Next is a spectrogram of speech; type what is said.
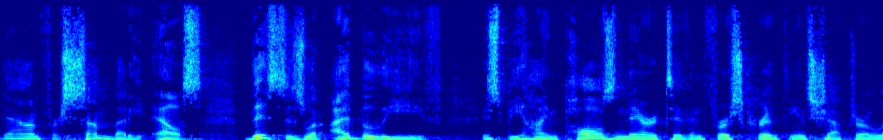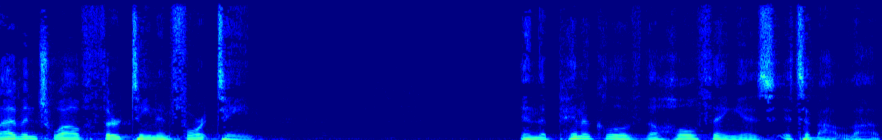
down for somebody else. This is what I believe is behind Paul's narrative in 1 Corinthians chapter 11, 12, 13, and 14. And the pinnacle of the whole thing is it's about love.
